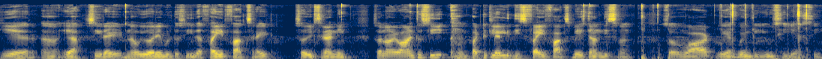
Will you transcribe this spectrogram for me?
Here uh, yeah see right now you are able to see the firefox right? So it's running. So now i want to see particularly this firefox based on this one. So what we are going to use here see?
